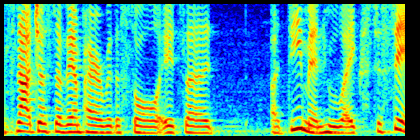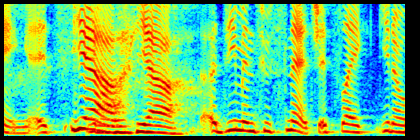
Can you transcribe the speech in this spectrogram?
it's not just a vampire with a soul, it's a a demon who likes to sing. It's you know, yeah. uh, demons who snitch. It's like, you know,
